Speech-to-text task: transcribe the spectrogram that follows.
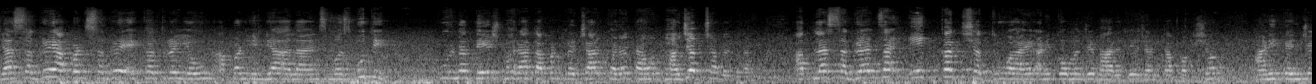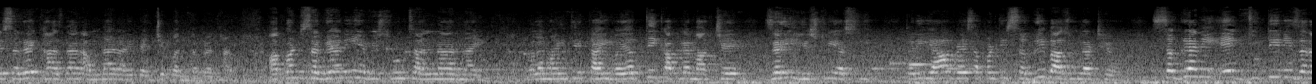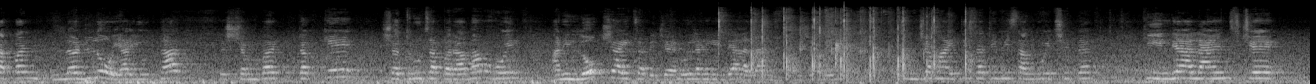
या सगळे आपण सगळे एकत्र येऊन आपण इंडिया अलायन्स मजबूतीत पूर्ण देशभरात आपण प्रचार करत आहोत भाजपच्या बदलात. आपला सगळ्यांचा एकच शत्रू आहे आणि तो म्हणजे भारतीय जनता पक्ष आणि त्यांचे सगळे खासदार आमदार आणि त्यांचे पंतप्रधान. आपण सगळ्यांनी हे विसरून चालणार नाही. मला माहिती आहे काही वैयक्तिक आपल्या मागचे जरी हिस्ट्री असली तरी यावेळेस आपण ती सगळी बाजूला ठेवून सगळ्यांनी एकजुटीने जर आपण लढलो या युद्धात तर शंभर टक्के शत्रूचा पराभव होईल आणि लोकशाहीचा विजय होईल आणि इंडिया अलायन्स होईल. तुमच्या माहितीसाठी मी सांगू इच्छिते की इंडिया अलायन्सचे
